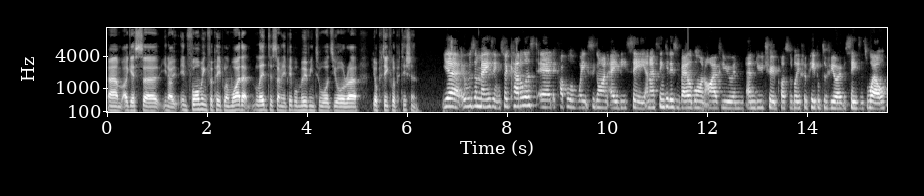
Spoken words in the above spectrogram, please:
um, I guess, uh, you know, informing for people, and why that led to so many people moving towards your uh, your particular petition? Yeah, it was amazing. So Catalyst aired a couple of weeks ago on ABC, and I think it is available on iView and, and YouTube possibly for people to view overseas as well.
